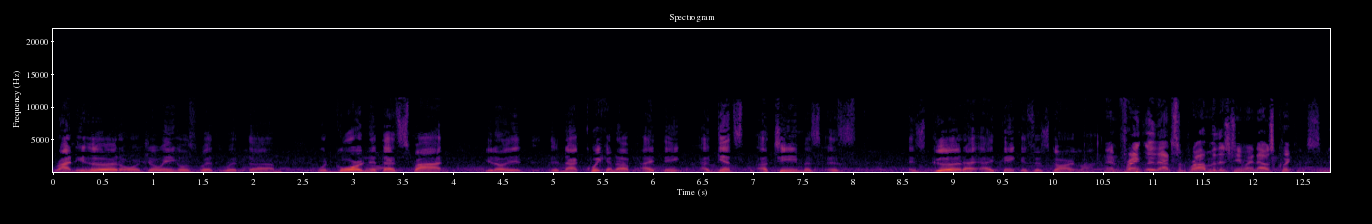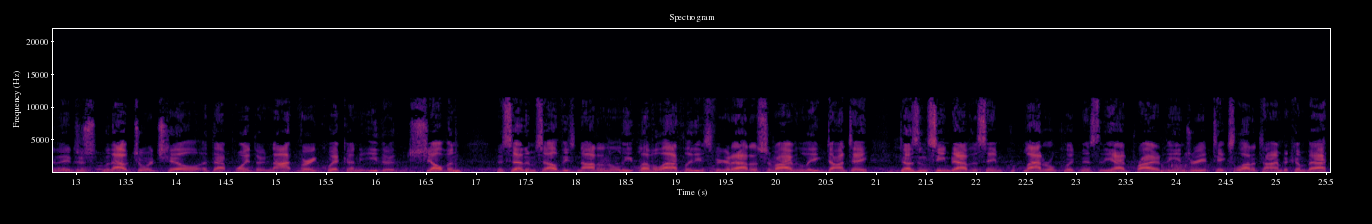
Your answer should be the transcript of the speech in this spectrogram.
Rodney Hood or Joe Ingles with with um, with Gordon at that spot, you know, it, they're not quick enough. I think against a team as, as as good, I, I, think, as this guard line. And frankly, that's the problem with this team right now is quickness. I mean, they just without George Hill at that point, they're not very quick on either. Shelvin has said himself he's not an elite level athlete. He's figured out how to survive in the league. Dante doesn't seem to have the same lateral quickness that he had prior to the injury. It takes a lot of time to come back.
